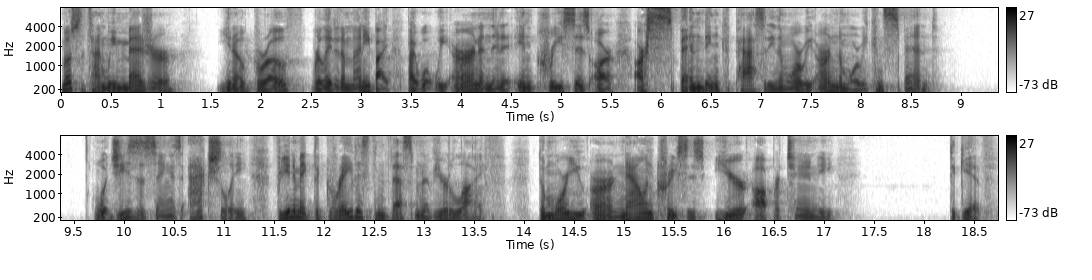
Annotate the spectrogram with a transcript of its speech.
Most of the time, we measure you know, growth related to money by, by what we earn, and then it increases our, our spending capacity. The more we earn, the more we can spend. What Jesus is saying is actually, for you to make the greatest investment of your life, the more you earn now increases your opportunity to give.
